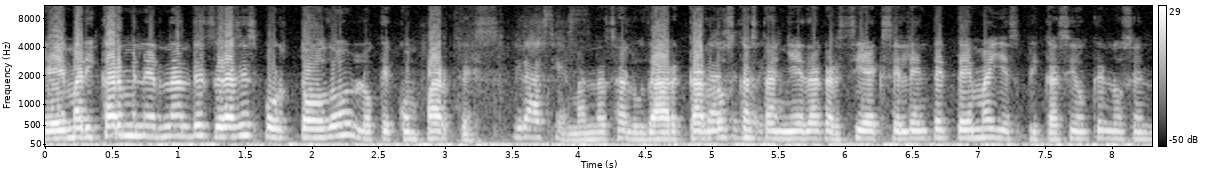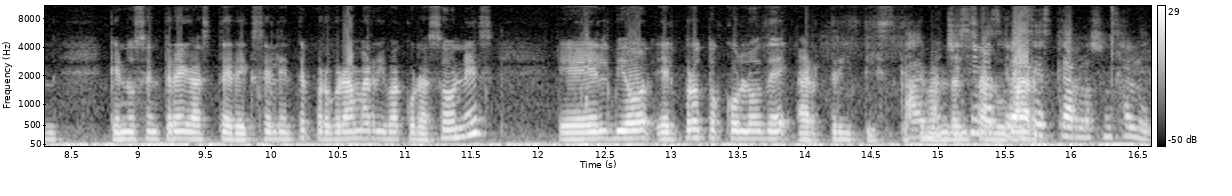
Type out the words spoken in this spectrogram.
Eh, Mari Carmen Hernández, gracias por todo lo que compartes. Gracias. Te manda a saludar. Carlos Castañeda García, excelente tema y explicación que nos, que nos entregas, Ter. Excelente programa, Arriba Corazones. él vio el protocolo de artritis que te mandan saludar. Gracias, Carlos. Un saludo.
